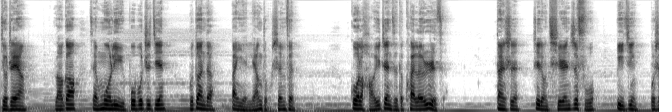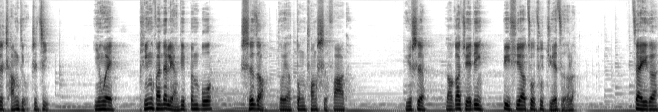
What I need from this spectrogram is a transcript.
就这样，老高在茉莉与波波之间不断地扮演两种身份，过了好一阵子的快乐日子。但是这种奇人之福毕竟不是长久之计，因为频繁的两地奔波。迟早都要东窗事发的，于是老高决定必须要做出抉择了。在一个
